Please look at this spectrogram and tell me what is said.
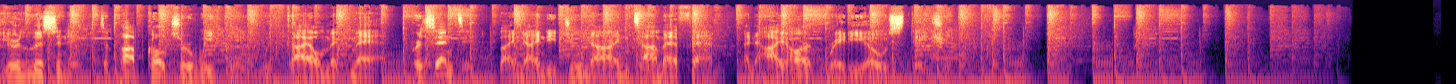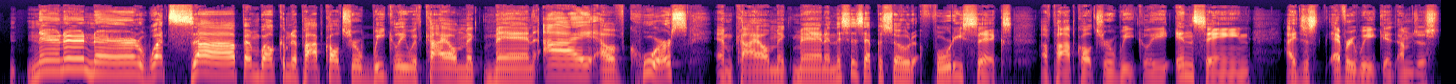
You're listening to Pop Culture Weekly with Kyle McMahon, presented by 92.9 Tom FM, an iHeart radio station. Nerd, nerd, nerd. What's up? And welcome to Pop Culture Weekly with Kyle McMahon. I, of course, am Kyle McMahon, and this is episode 46 of Pop Culture Weekly. Insane. I just, every week, I'm just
